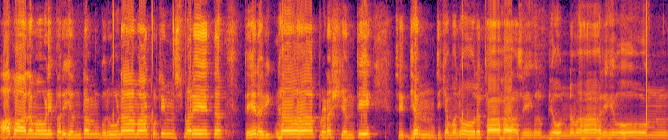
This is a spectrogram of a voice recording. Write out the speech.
आपादमौलिपर्यन्तं गुरूणामाकृतिं स्मरेत्, तेन विघ्नाः प्रणश्यन्ति, सिद्ध्यन्ति च मनोरथाः। श्रीगुरुभ्यो नमः, हरिः ॐ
